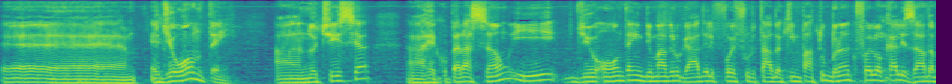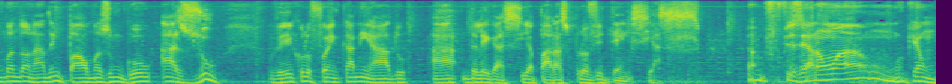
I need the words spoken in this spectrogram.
É, é de ontem a notícia, a recuperação e de ontem de madrugada ele foi furtado aqui em Pato Branco, foi localizado abandonado em Palmas um gol azul. O veículo foi encaminhado à delegacia para as providências. Fizeram uma, um, o que um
